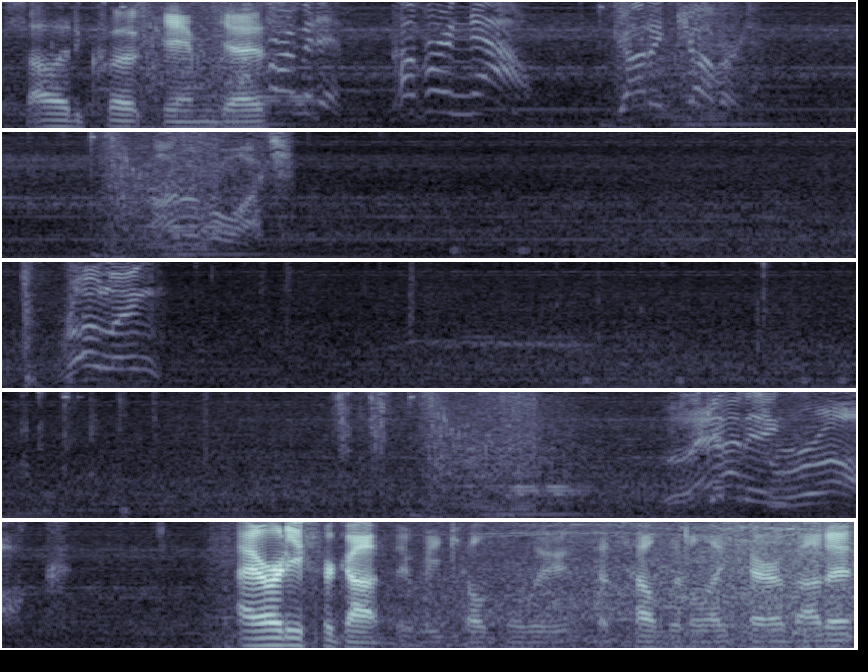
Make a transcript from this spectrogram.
solid quote game, guys. I already forgot that we killed the loot. That's how little I care about it.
